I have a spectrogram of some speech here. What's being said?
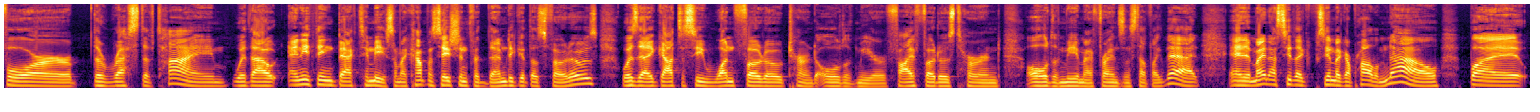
for the rest of time without anything back to me. So my compensation for them to get those photos was that I got to see one photo turned old of me or five photos turned old of me and my friends and stuff like that. And it might not seem like seem like a problem now, but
